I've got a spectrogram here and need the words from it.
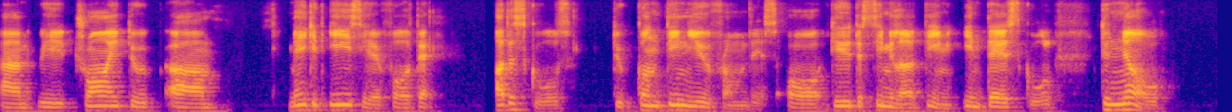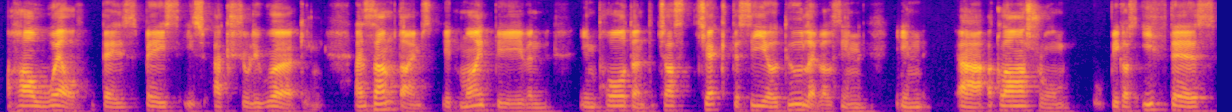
and we try to um, make it easier for the other schools to continue from this or do the similar thing in their school to know how well their space is actually working. And sometimes it might be even important to just check the CO2 levels in, in uh, a classroom, because if there's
